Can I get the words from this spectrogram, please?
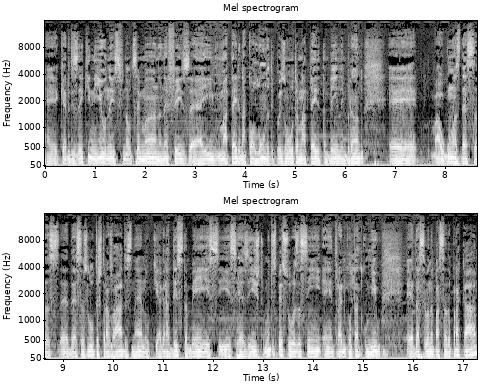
é, quero dizer que Nil, nesse final de semana, né, fez é, aí matéria na coluna, depois uma outra matéria também, lembrando é, algumas dessas, eh, dessas lutas travadas, né? No que agradeço também esse, esse registro. Muitas pessoas, assim, eh, entraram em contato comigo eh, da semana passada para cá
